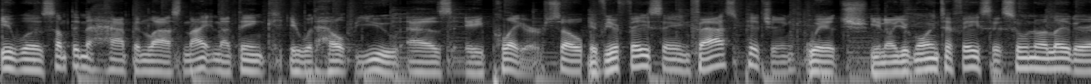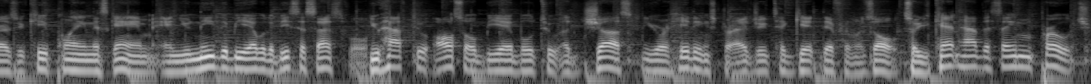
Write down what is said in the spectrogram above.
it was something that happened last night and I think it would help you as a player. So if you're facing fast pitching, which, you know, you're going to face it sooner or later as you keep playing this game and you need to be able to be successful, you have to also be able to adjust your hitting strategy to get different results. So you can't have the same approach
